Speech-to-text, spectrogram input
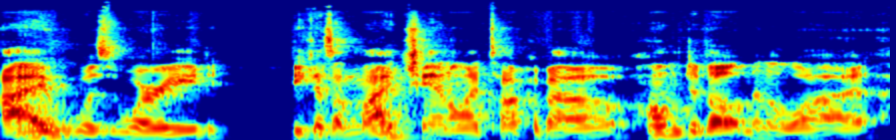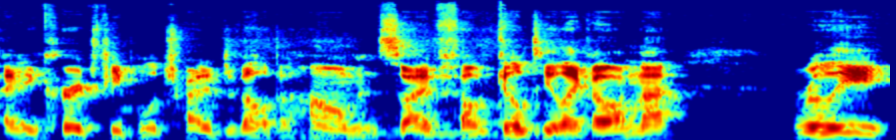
I was worried because on my channel I talk about home development a lot. I encourage people to try to develop at home, and so I felt guilty, like, oh, I'm not really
